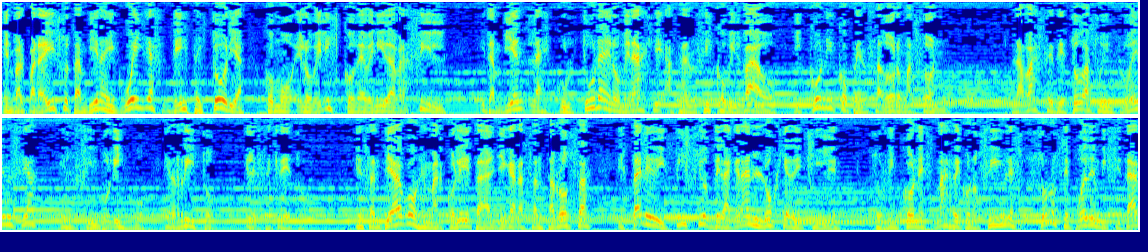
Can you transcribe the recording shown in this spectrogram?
En Valparaíso también hay huellas de esta historia, como el obelisco de Avenida Brasil, y también la escultura en homenaje a Francisco Bilbao, icónico pensador masón. La base de toda su influencia, el simbolismo, el rito, el secreto. En Santiago, en Marcoleta, al llegar a Santa Rosa, está el edificio de la Gran Logia de Chile. Sus rincones más reconocibles solo se pueden visitar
